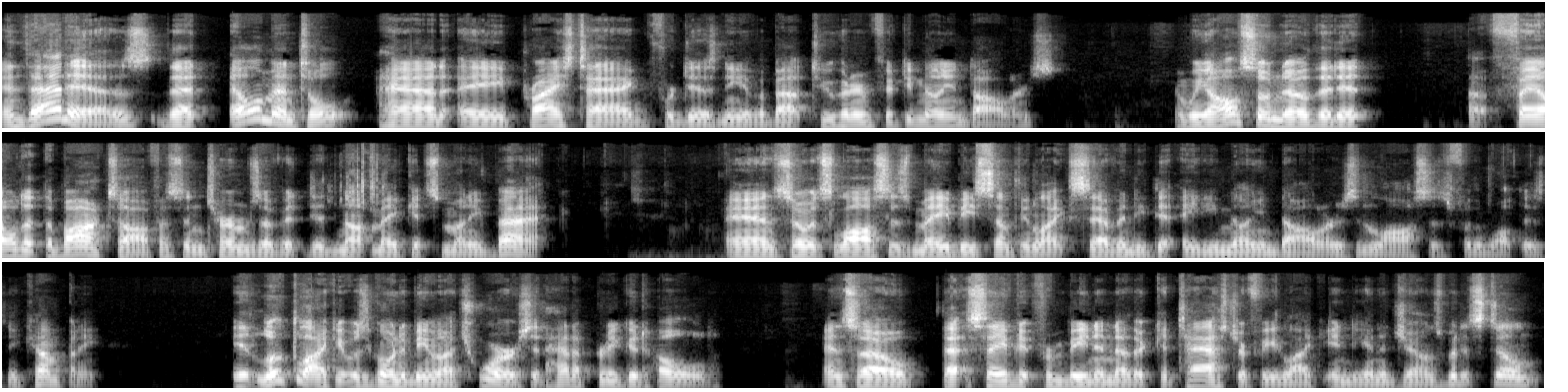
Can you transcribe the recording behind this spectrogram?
And that is that Elemental had a price tag for Disney of about $250 million. And we also know that it uh, failed at the box office in terms of it did not make its money back. And so its losses may be something like 70 to 80 million dollars in losses for the Walt Disney Company. It looked like it was going to be much worse. It had a pretty good hold. And so that saved it from being another catastrophe like Indiana Jones, but it's still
